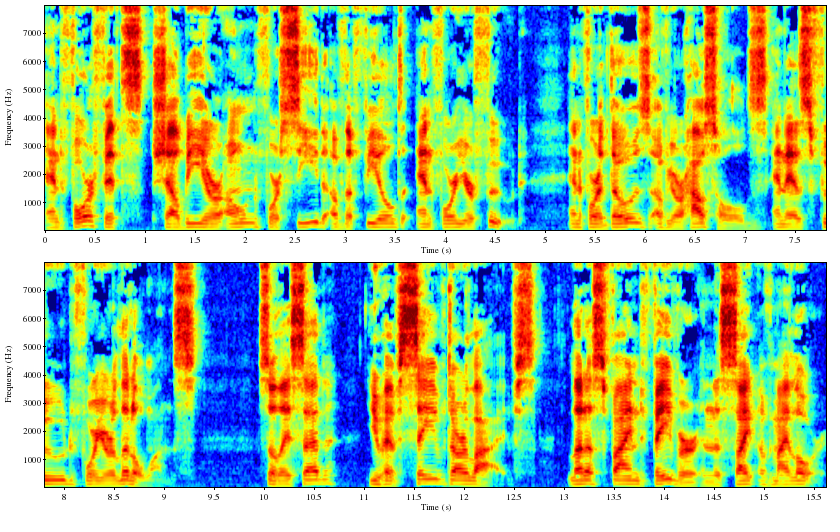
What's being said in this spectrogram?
and four fifths shall be your own for seed of the field and for your food, and for those of your households, and as food for your little ones. So they said, you have saved our lives. Let us find favor in the sight of my Lord,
